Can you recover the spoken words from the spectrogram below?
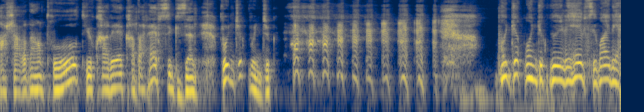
Aşağıdan tut yukarıya kadar hepsi güzel. Buncuk buncuk. buncuk buncuk böyle hepsi var ya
